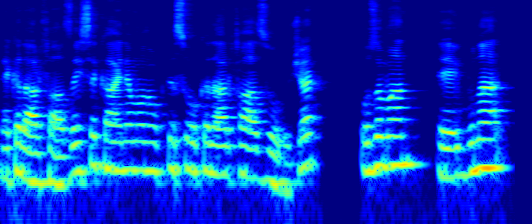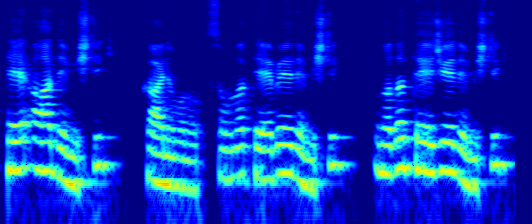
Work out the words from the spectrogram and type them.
Ne kadar fazlaysa kaynama noktası o kadar fazla olacak. O zaman e, buna Ta demiştik. Kaynama noktası. Buna Tb demiştik. Buna da Tc demiştik.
